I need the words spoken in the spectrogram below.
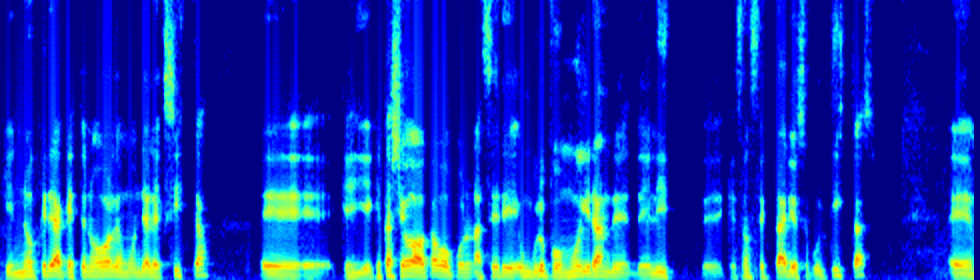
quien no crea que este nuevo orden mundial exista, eh, que, que, está llevado a cabo por una serie, un grupo muy grande de élite que son sectarios ocultistas. Eh,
